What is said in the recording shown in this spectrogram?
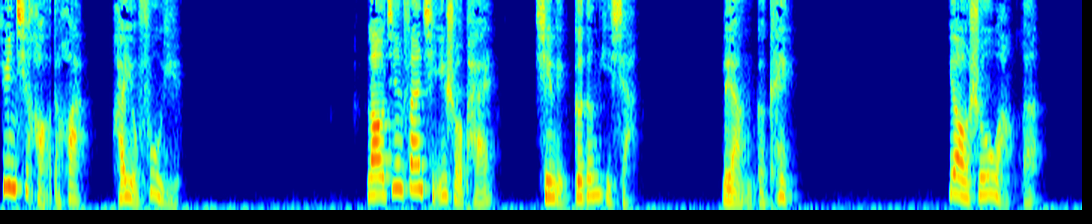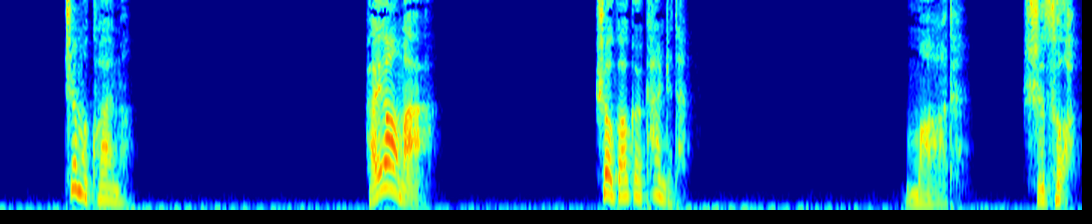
运气好的话还有富裕。老金翻起一手牌，心里咯噔一下，两个 K，要收网了，这么快吗？还要吗？瘦高个看着他，妈的，失策！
